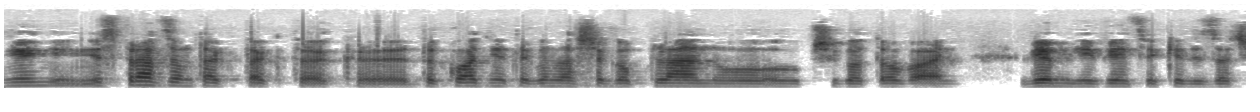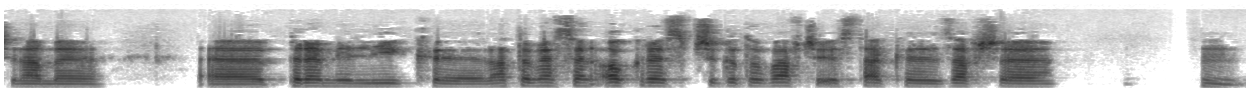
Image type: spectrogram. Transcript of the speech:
nie, nie, nie sprawdzam tak, tak, tak e, dokładnie tego naszego planu przygotowań. Wiem mniej więcej, kiedy zaczynamy e, Premier League. Natomiast ten okres przygotowawczy jest tak e, zawsze hmm,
